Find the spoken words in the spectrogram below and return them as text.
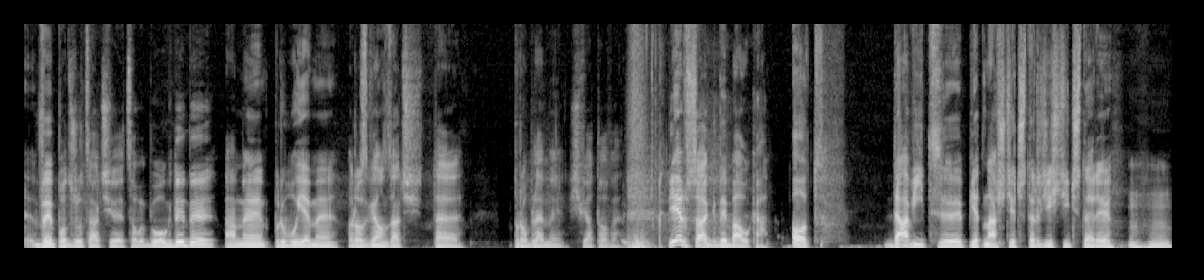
Wy podrzucacie, co by było gdyby, a my próbujemy rozwiązać te problemy światowe. Pierwsza gdybałka. Od Dawid y, 1544, mhm.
